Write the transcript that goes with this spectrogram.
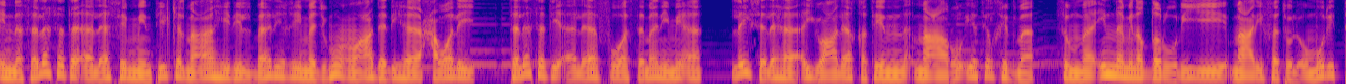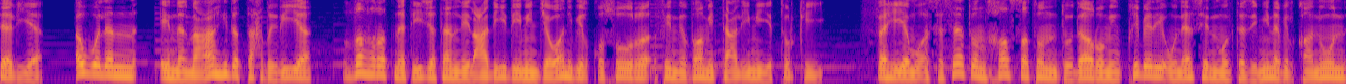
إن ثلاثة آلاف من تلك المعاهد البالغ مجموع عددها حوالي ثلاثة آلاف وثمانمائة ليس لها أي علاقة مع رؤية الخدمة. ثم إن من الضروري معرفة الأمور التالية. أولا إن المعاهد التحضيرية ظهرت نتيجة للعديد من جوانب القصور في النظام التعليمي التركي. فهي مؤسسات خاصة تدار من قبل أناس ملتزمين بالقانون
